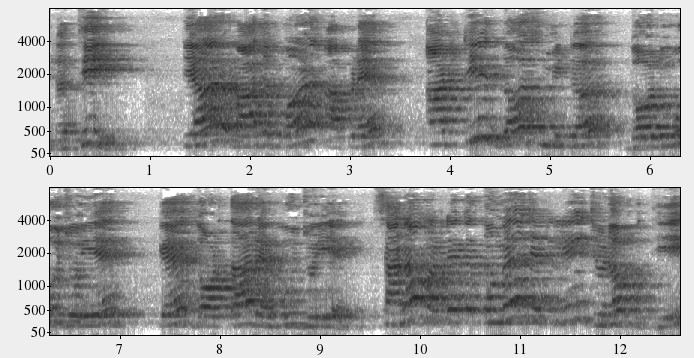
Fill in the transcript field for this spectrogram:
નથી, ત્યારબાદ પણ આપણે 8 થી 10 મીટર દોડવું જોઈએ કે દોડતા રહેવું જોઈએ. શાના માટે કે તમે જેટલી ઝડપથી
